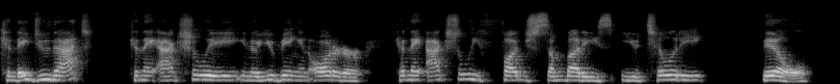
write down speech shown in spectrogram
can they do that? Can they actually, you know, you being an auditor, can they actually fudge somebody's utility bill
